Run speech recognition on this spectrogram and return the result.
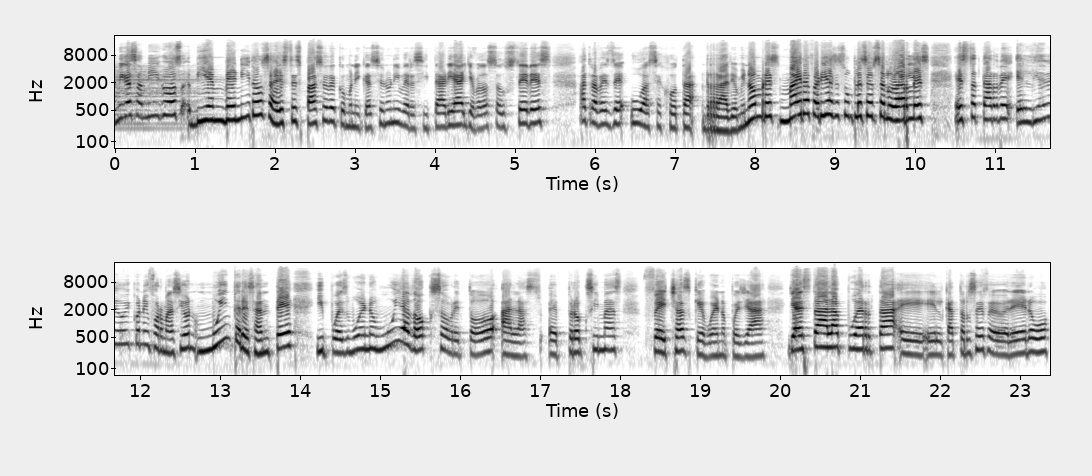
Amigas, amigos, bienvenidos a este espacio de comunicación universitaria llevados a ustedes a través de UACJ Radio. Mi nombre es Mayra Farías, es un placer saludarles esta tarde, el día de hoy con información muy interesante y pues bueno, muy ad hoc sobre todo a las eh, próximas fechas que bueno, pues ya, ya está a la puerta eh, el 14 de febrero,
